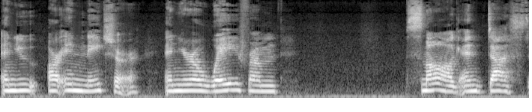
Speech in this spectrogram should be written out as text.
and you are in nature and you're away from smog and dust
